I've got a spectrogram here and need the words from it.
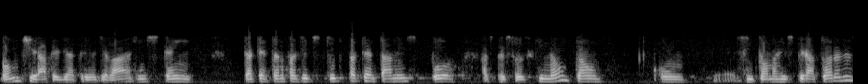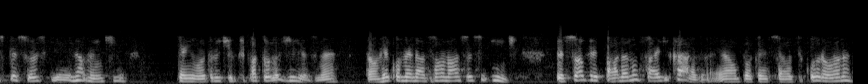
vamos tirar a pediatria de lá. A gente tem está tentando fazer de tudo para tentar não expor as pessoas que não estão com sintomas respiratórios das pessoas que realmente têm outro tipo de patologias, né? Então, a recomendação nossa é a seguinte: pessoa gripada não sai de casa, é um potencial de corona,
